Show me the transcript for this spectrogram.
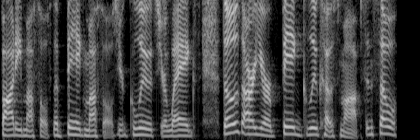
body muscles, the big muscles, your glutes, your legs. Those are your big glucose mops. And so,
